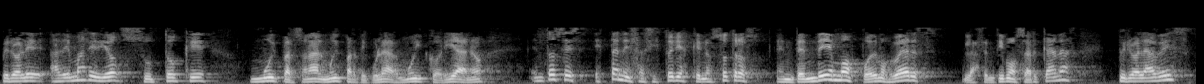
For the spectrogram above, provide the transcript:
pero le- además le dio su toque muy personal, muy particular, muy coreano. Entonces están esas historias que nosotros entendemos, podemos ver, las sentimos cercanas, pero a la vez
